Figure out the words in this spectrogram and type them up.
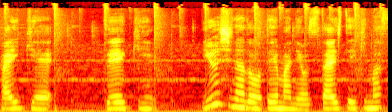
会計税金融資などをテーマにお伝えしていきます。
